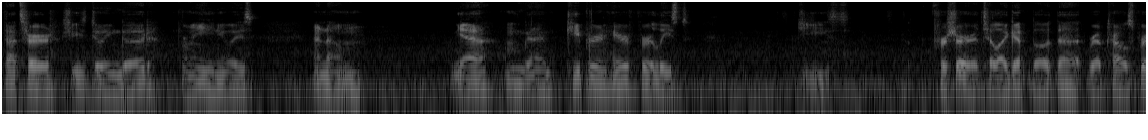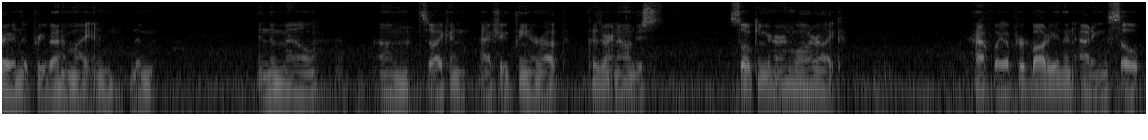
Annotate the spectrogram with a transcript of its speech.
that's her. She's doing good for me anyways. And um yeah, I'm gonna keep her in here for at least jeez for sure until I get the that reptile spray and the Provent-a-Mite and the in the male um, so I can actually clean her up because right now I'm just soaking her in water like halfway up her body and then adding the soap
